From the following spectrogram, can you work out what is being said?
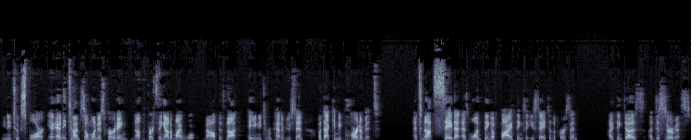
you need to explore. Anytime someone is hurting, not the first thing out of my w- mouth is not, "Hey, you need to repent of your sin," but that can be part of it. And to not say that as one thing of five things that you say to the person, I think does a disservice.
